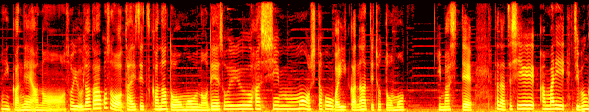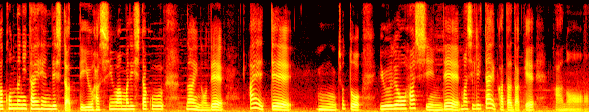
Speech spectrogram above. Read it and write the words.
何かねあのそういう裏側こそ大切かなと思うのでそういう発信もした方がいいかなってちょっと思いまして。ただ私あんまり自分がこんなに大変でしたっていう発信はあんまりしたくないのであえて、うん、ちょっと有料発信で、まあ、知りたい方だけあの、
